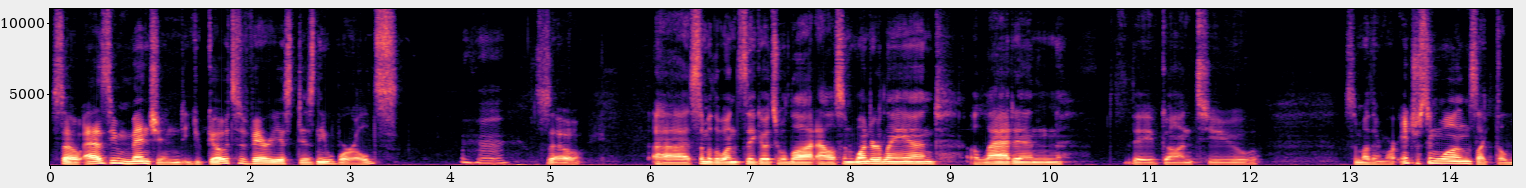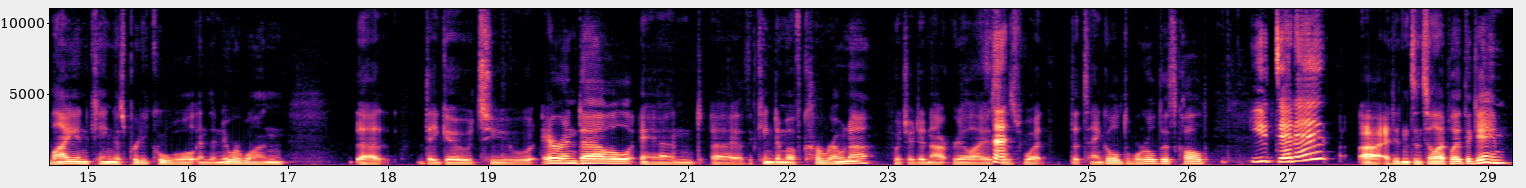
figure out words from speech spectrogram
So, as you mentioned, you go to various Disney worlds. So, uh, some of the ones they go to a lot Alice in Wonderland, Aladdin. They've gone to some other more interesting ones, like The Lion King is pretty cool, and the newer one. Uh, they go to Arendelle and uh, the Kingdom of Corona, which I did not realize is what the Tangled world is called. You didn't? Uh, I didn't until I played the game.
